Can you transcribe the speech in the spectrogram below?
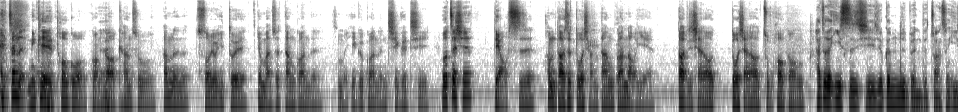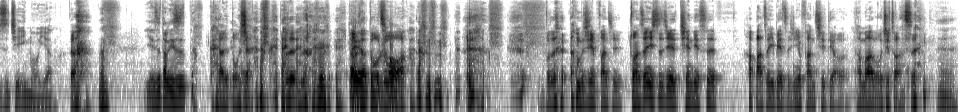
欸，真的，你可以透过广告 看出他们手游一堆，要么就是当官的，什么一个官能七个妻。说这些屌丝，他们到底是多想当官老爷，到底想要多想要主后宫？他这个意思其实就跟日本的转生异世界一模一样。也是到底是 到底多想，不是，到底有多弱啊？不是，他们先放弃转身异世界，前提是他把这一辈子已经放弃掉了。他妈的，我去转身。嗯，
